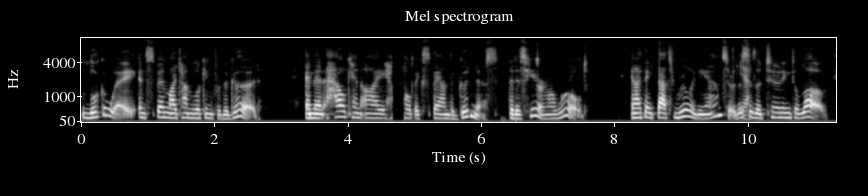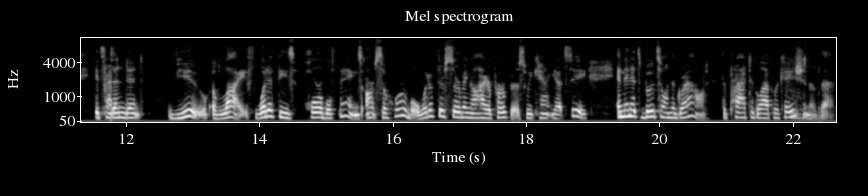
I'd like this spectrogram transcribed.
look away and spend my time looking for the good and then how can I help expand the goodness that is here in our world? And I think that's really the answer. This yeah. is a tuning to love. It's transcendent view of life. What if these horrible things aren't so horrible? What if they're serving a higher purpose we can't yet see? And then it's boots on the ground, the practical application mm. of that,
